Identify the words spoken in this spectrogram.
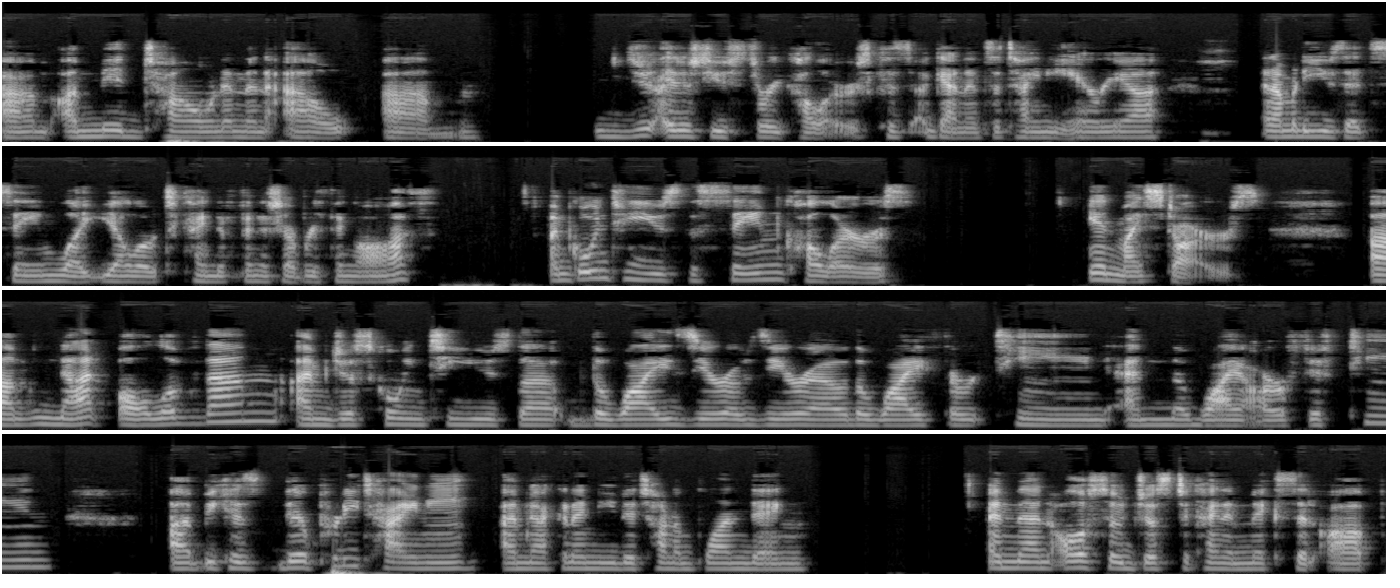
um, a mid-tone and then out. Um, I just used three colors because, again, it's a tiny area. And I'm going to use that same light yellow to kind of finish everything off. I'm going to use the same colors in my stars. Um, not all of them. I'm just going to use the, the Y00, the Y13, and the YR15 uh, because they're pretty tiny. I'm not going to need a ton of blending. And then also just to kind of mix it up,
